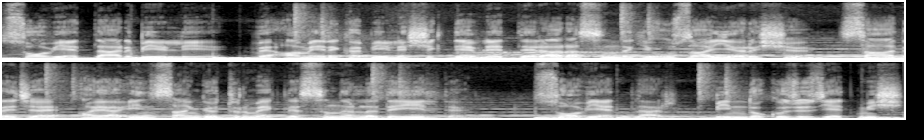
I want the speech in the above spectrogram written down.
Sovyetler Birliği ve Amerika Birleşik Devletleri arasındaki uzay yarışı sadece Ay'a insan götürmekle sınırlı değildi. Sovyetler 1970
